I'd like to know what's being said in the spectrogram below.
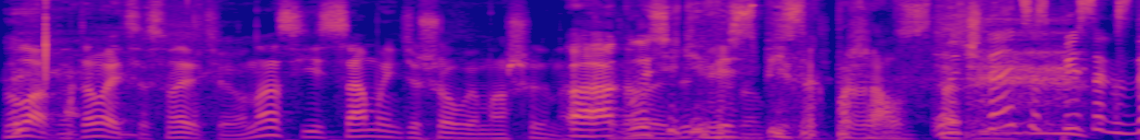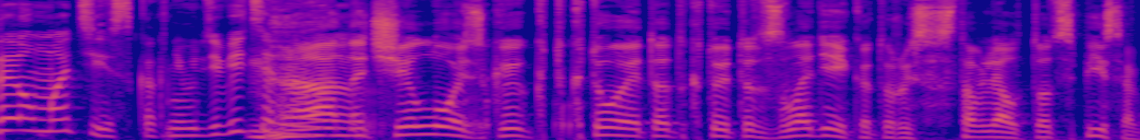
Ну ладно, давайте, смотрите. У нас есть самые дешевые машины. А, Огласите весь список, пожалуйста. Начинается список с Део Матис, как неудивительно. Да, началось. Кто этот, кто этот злодей, который составлял тот список?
